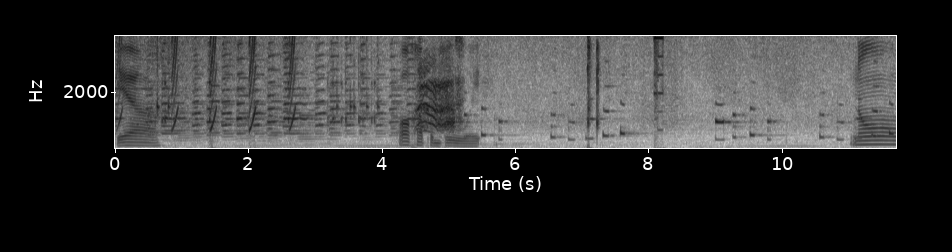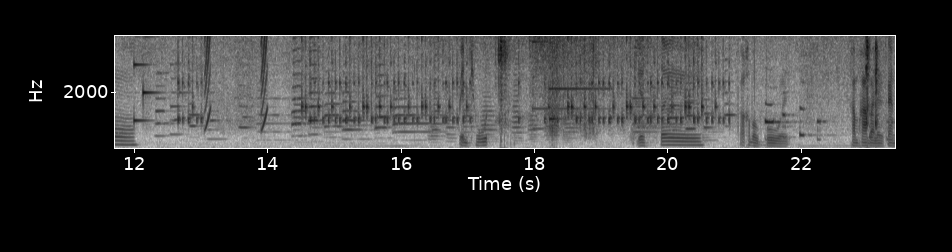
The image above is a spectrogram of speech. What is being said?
เดี๋ยวพ่อครับผมป่วย no เป็นชุด yes sir ก็ขบป่วยคำคำไปเลยกัน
